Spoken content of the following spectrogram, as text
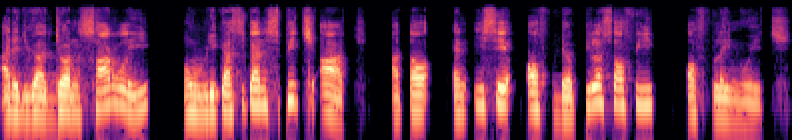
Ada juga John Sarley mempublikasikan Speech Art atau An Essay of the Philosophy of Language.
